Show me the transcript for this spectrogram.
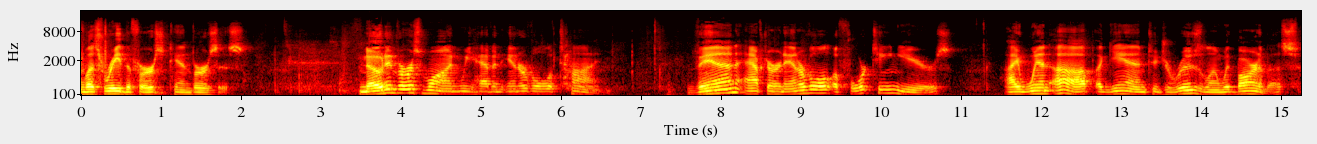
let's read the first 10 verses. Note in verse 1, we have an interval of time. Then, after an interval of 14 years, I went up again to Jerusalem with Barnabas,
